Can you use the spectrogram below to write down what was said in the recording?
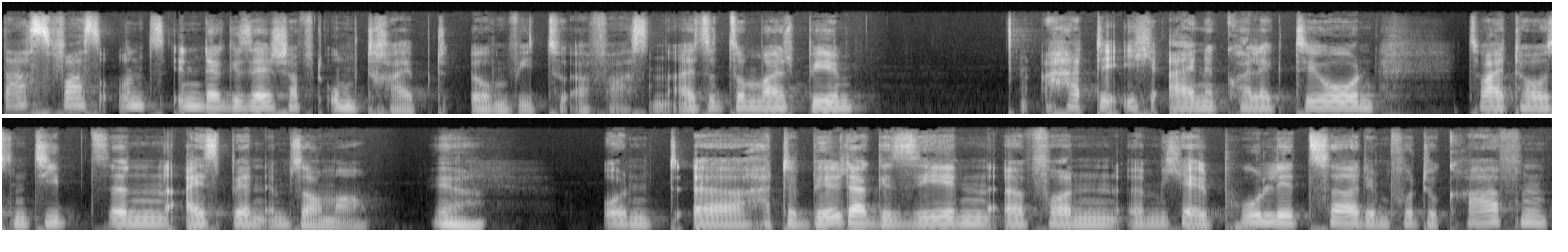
das, was uns in der Gesellschaft umtreibt, irgendwie zu erfassen. Also zum Beispiel hatte ich eine Kollektion 2017 Eisbären im Sommer Ja, und äh, hatte Bilder gesehen äh, von äh, Michael Politzer, dem Fotografen. Und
